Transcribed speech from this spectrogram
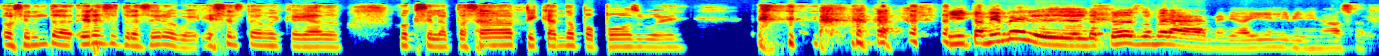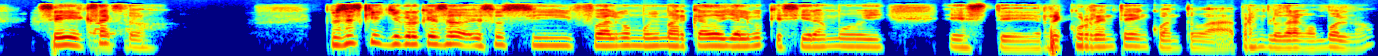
o sea, era, era su trasero, güey. Ese estaba muy cagado. O que se la pasaba picando popós, güey. y también el, el Doctor Doom era medio ahí libidinoso. Sí, exacto. Pues es que yo creo que eso, eso sí fue algo muy marcado y algo que sí era muy este recurrente en cuanto a, por ejemplo, Dragon Ball, ¿no?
